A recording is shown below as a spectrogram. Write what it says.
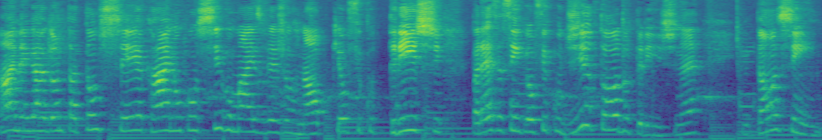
ai, minha garganta tá tão seca, ai, não consigo mais ver jornal porque eu fico triste. Parece assim que eu fico o dia todo triste, né? Então, assim,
